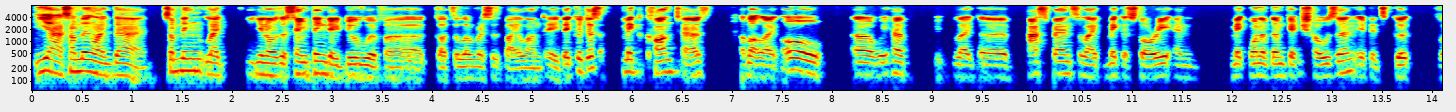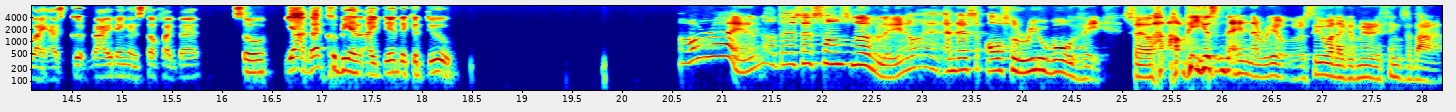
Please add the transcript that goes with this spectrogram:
Yeah, something like that. Something like you know the same thing they do with uh Godzilla versus Biollante. They could just make a contest about like oh uh we have like uh ask fans to like make a story and make one of them get chosen if it's good like has good writing and stuff like that. So yeah, that could be an idea they could do. All right, no, that that sounds lovely, you know, and, that's also real worthy. So I'll be using that in the reel. We'll see what the community thinks about it.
